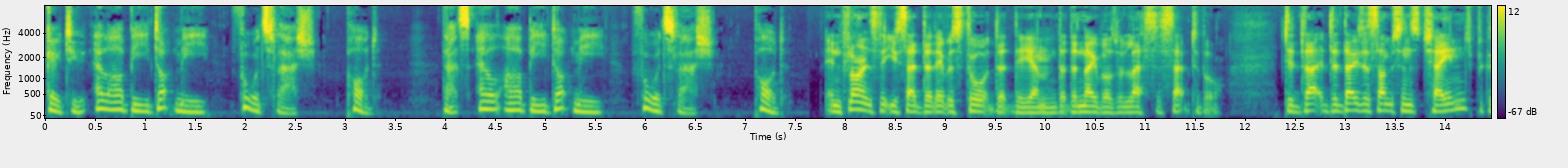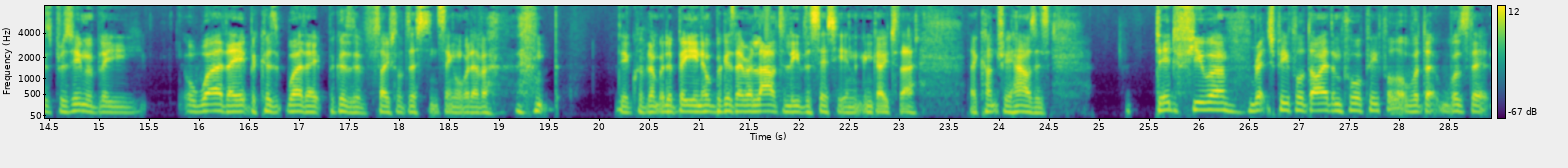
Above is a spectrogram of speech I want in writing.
Go to lrb.me forward slash pod. That's lrb.me forward slash pod. In Florence, that you said that it was thought that the um, that the nobles were less susceptible. Did that did those assumptions change? Because presumably, or were they because were they because of social distancing or whatever the equivalent would have been, or because they were allowed to leave the city and, and go to their their country houses? Did fewer rich people die than poor people, or was it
